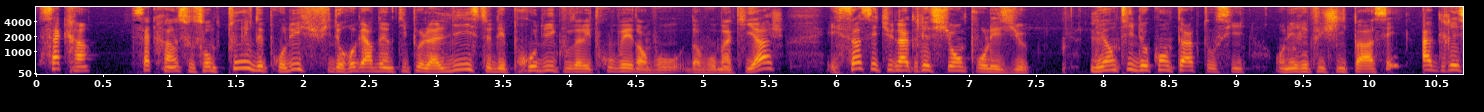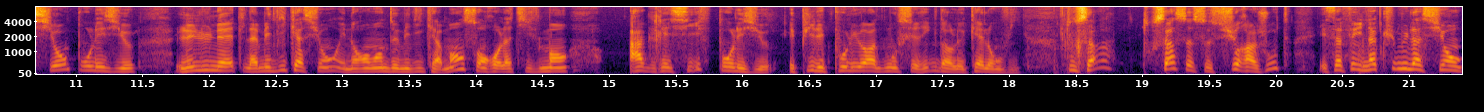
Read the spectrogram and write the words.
ça craint. Craint. Ce sont tous des produits. Il suffit de regarder un petit peu la liste des produits que vous allez trouver dans vos, dans vos maquillages. Et ça, c'est une agression pour les yeux. Les lentilles de contact aussi, on n'y réfléchit pas assez. Agression pour les yeux. Les lunettes, la médication, énormément de médicaments sont relativement agressifs pour les yeux. Et puis les polluants atmosphériques dans lesquels on vit. Tout ça, tout ça, ça se surajoute et ça fait une accumulation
